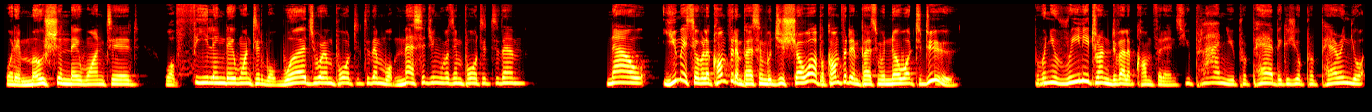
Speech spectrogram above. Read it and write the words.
what emotion they wanted, what feeling they wanted, what words were important to them, what messaging was important to them. Now, you may say, well, a confident person would just show up, a confident person would know what to do. But when you're really trying to develop confidence, you plan, you prepare because you're preparing your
